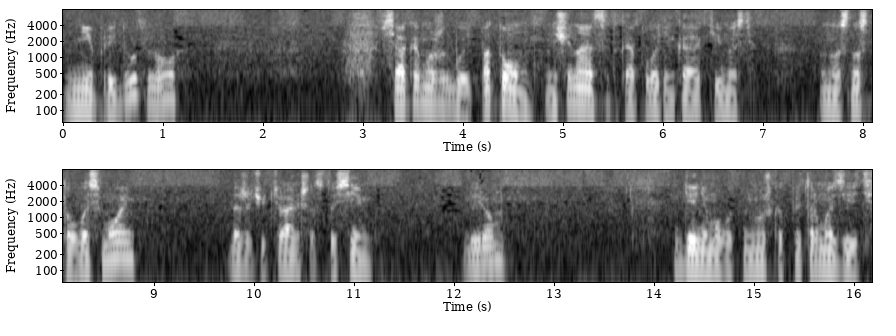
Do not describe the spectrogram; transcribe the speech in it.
не придут, но всякое может быть. Потом начинается такая плотненькая активность у нас на 108, даже чуть раньше, 107 берем, где они могут немножко притормозить,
